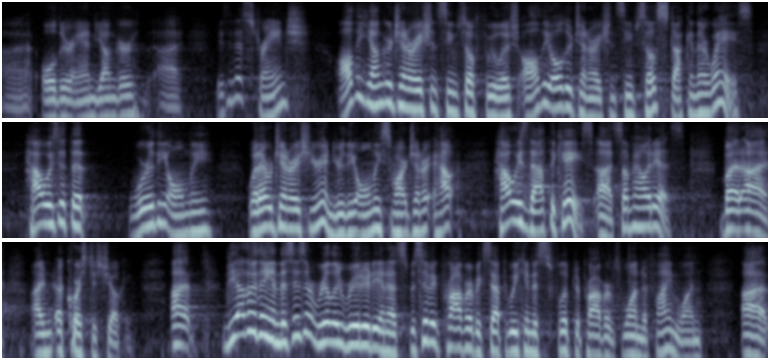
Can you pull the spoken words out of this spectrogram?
uh, older and younger. Uh, isn't it strange? All the younger generations seem so foolish, all the older generations seem so stuck in their ways. How is it that we're the only, whatever generation you're in, you're the only smart generation? How, how is that the case? Uh, somehow it is. But uh, I'm, of course, just joking. Uh, the other thing, and this isn't really rooted in a specific proverb, except we can just flip to Proverbs 1 to find one. Uh,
